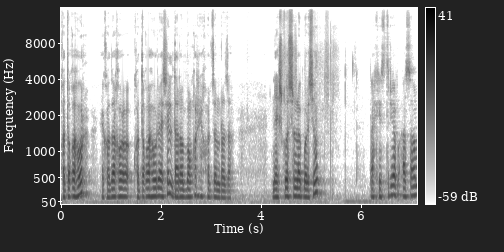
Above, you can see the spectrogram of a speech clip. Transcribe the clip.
ঘটকাসুৰ ঘটকাসুৰ ঘটকাসুৰে আছিল দানৱ বংশৰ শেষৰজন ৰজা। নেক্সট কুৱেশ্যন লগ কৰিছোঁ the history of Assam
